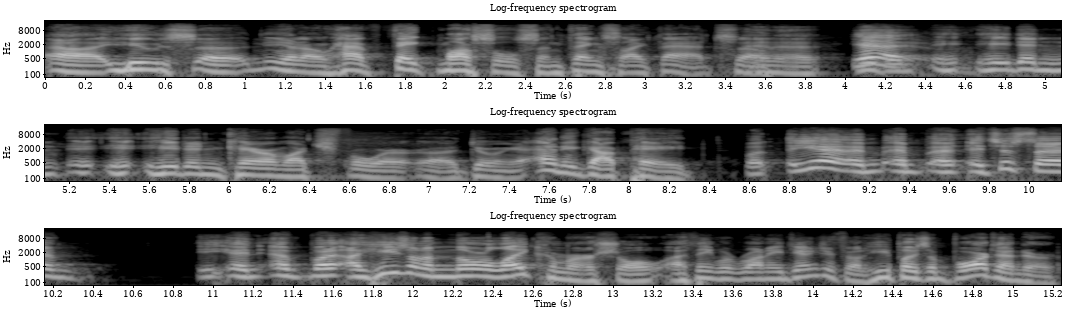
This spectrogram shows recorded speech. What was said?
uh, use, uh, you know, have fake muscles and things like that. So And, uh, he yeah. did- he, he didn't he, he didn't care much for uh, doing it, and he got paid. But yeah, and, and, and it's just a. And, and but uh, he's on a Miller Lite commercial, I think, with Rodney Dangerfield. He plays a bartender,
